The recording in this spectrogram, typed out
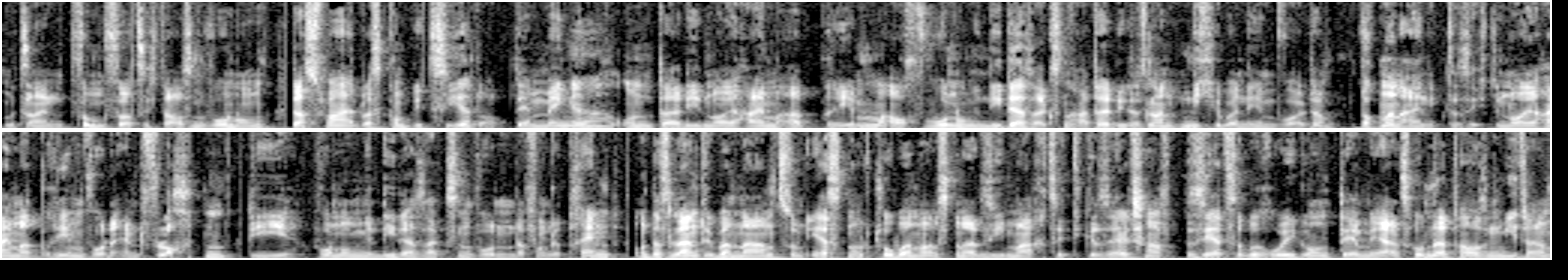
mit seinen 45.000 Wohnungen. Das war etwas kompliziert, ob der Menge und da die neue Heimat Bremen auch Wohnungen in Niedersachsen hatte, die das Land nicht übernehmen wollte. Doch man einigte sich. Die neue Heimat Bremen wurde entflochten, die Wohnungen in Niedersachsen wurden davon getrennt und das Land übernahm zum 1. Oktober 1987 die Gesellschaft, sehr zur Beruhigung der mehr als 100.000 Mieter,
